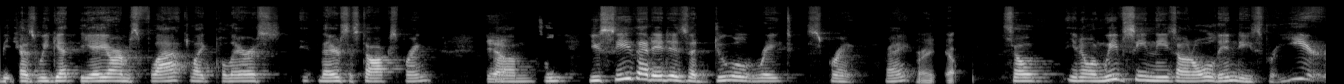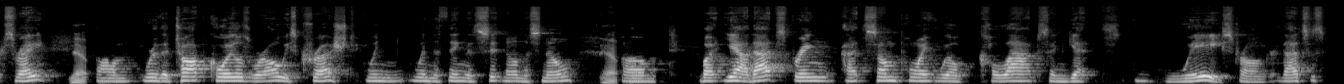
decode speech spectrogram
because we get the A arms flat like Polaris. There's a stock spring. Yeah. Um, so you see that it is a dual rate spring, right? Right. Yep. So, you know, and we've seen these on old indies for years, right? Yep. Um, where the top coils were always crushed when when the thing is sitting on the snow. Yep. Um, but yeah, that spring at some point will collapse and get way stronger. That's just,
